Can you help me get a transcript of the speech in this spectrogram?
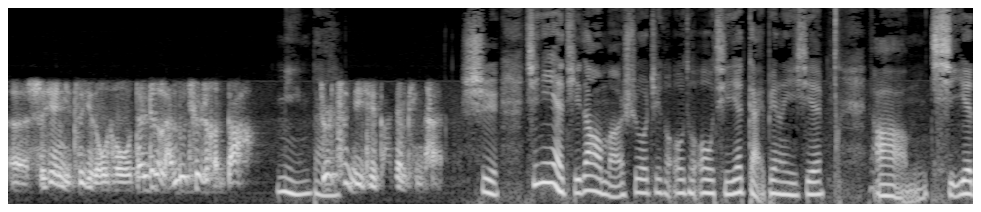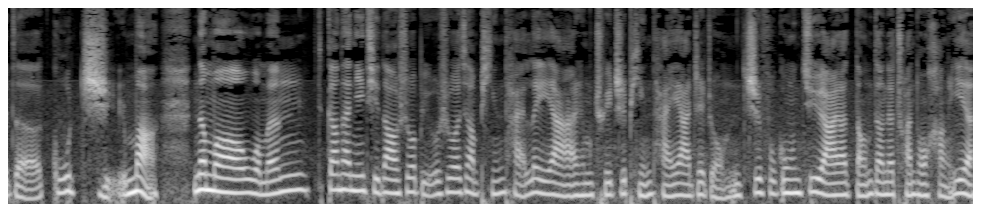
呃实现你自己的 O to O，但这个难度确实很大。明白，就是自己去搭建平台。是，其实你也提到嘛，说这个 O to O 其实也改变了一些啊企业的估值嘛。那么我们刚才您提到说，比如说像平台类呀、什么垂直平台呀这种支付工具啊等等的传统行业，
